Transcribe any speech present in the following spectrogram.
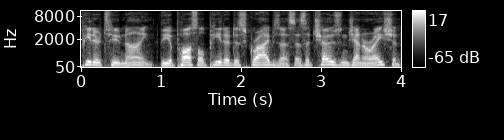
Peter 2 9, the Apostle Peter describes us as a chosen generation,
